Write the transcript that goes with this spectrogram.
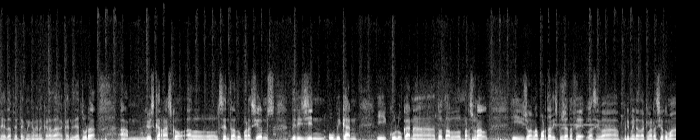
bé, de fet tècnicament encara de candidatura, amb Lluís Carrasco al centre d'operacions, dirigint, ubicant i col·locant a tot el personal, i Joan Laporta disposat a fer la seva primera declaració com a,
